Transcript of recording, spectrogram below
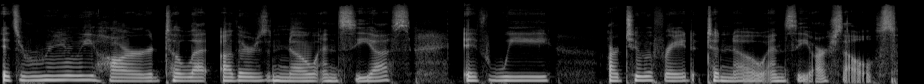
It's really hard to let others know and see us if we are too afraid to know and see ourselves.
